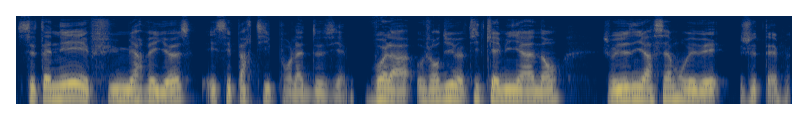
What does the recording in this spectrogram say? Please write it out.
Cette année fut merveilleuse et c'est parti pour la deuxième. Voilà, aujourd'hui ma petite Camille a un an. Joyeux anniversaire mon bébé, je t'aime.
